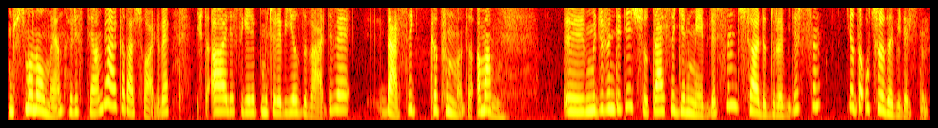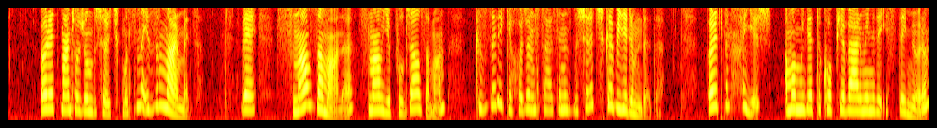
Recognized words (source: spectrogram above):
Müslüman olmayan Hristiyan bir arkadaş vardı ve işte ailesi gelip müdüre bir yazı verdi ve derse katılmadı. Ama Hmm. e, müdürün dediği şu derse girmeyebilirsin, dışarıda durabilirsin ya da oturabilirsin. Öğretmen çocuğun dışarı çıkmasına izin vermedi. Ve sınav zamanı, sınav yapılacağı zaman kız dedi ki hocam isterseniz dışarı çıkabilirim dedi. Öğretmen hayır ama millete kopya vermeni de istemiyorum.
